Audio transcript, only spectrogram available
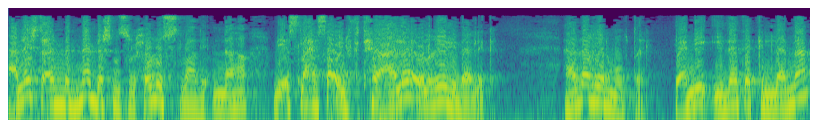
علاش تعمدنا؟ باش نصلحوا له الصلاة. لأنها لإصلاح الصلاة والفتح على والغير ذلك. هذا غير مبطل. يعني إذا تكلم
